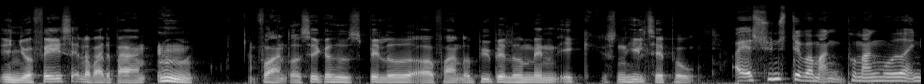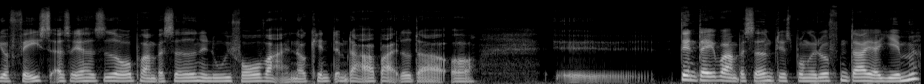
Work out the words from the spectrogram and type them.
in your face, eller var det bare forandret sikkerhedsbillede og forandret bybillede, men ikke sådan helt tæt på? Og jeg synes, det var mange, på mange måder in your face. Altså, jeg havde siddet over på ambassaden en uge i forvejen og kendt dem, der arbejdede der. Og øh, den dag, hvor ambassaden bliver sprunget i luften, der er jeg hjemme.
